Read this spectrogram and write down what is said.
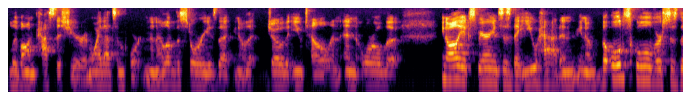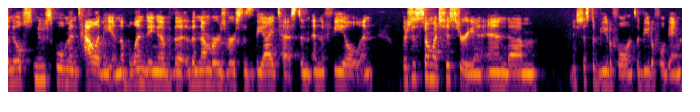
live on past this year and why that's important. And I love the stories that, you know, that Joe that you tell and and Orel the you know all the experiences that you had and you know the old school versus the new, new school mentality and the blending of the the numbers versus the eye test and, and the feel and there's just so much history and, and um, it's just a beautiful it's a beautiful game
